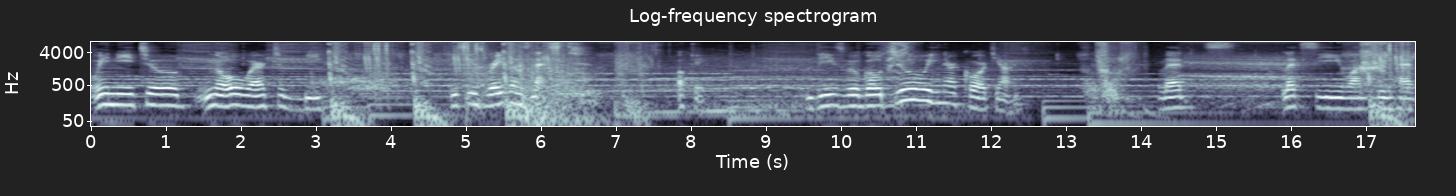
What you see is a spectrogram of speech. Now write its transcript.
we need to know where to be. This is Raven's Nest. Okay. These will go to inner courtyard. Let's let's see what we have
